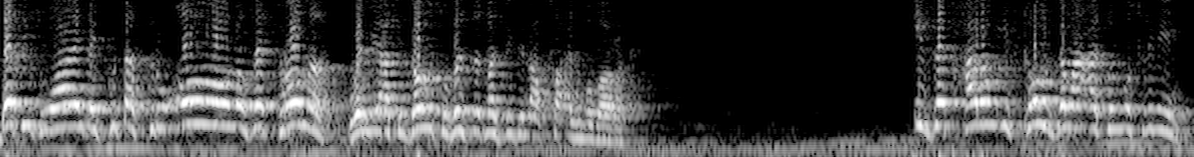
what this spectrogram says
That is why they put us through all of that trauma when we are to go to visit Masjid al-Aqsa al-Mubarak. If that haram is closed, Jama'atul Muslimin,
